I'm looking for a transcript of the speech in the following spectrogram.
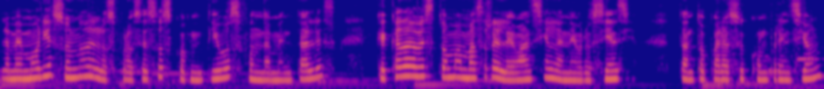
La memoria es uno de los procesos cognitivos fundamentales que cada vez toma más relevancia en la neurociencia, tanto para su comprensión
